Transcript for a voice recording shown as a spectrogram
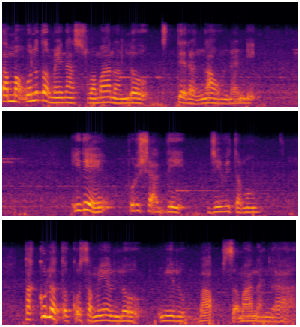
తమ ఉన్నతమైన స్వమానంలో స్థిరంగా ఉండండి. ఇదే పురుషార్థి జీవితము. తక్కువలో తక్కువ సమయంలో మీరు బాప్ సమానంగా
